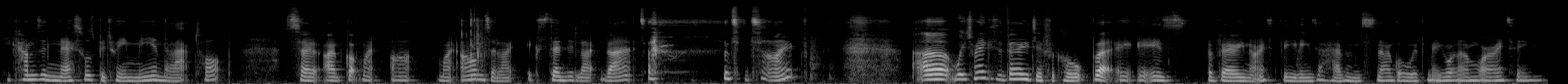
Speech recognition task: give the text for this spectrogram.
He comes and nestles between me and the laptop. So I've got my uh, my arms are like extended like that to type, uh, which makes it very difficult. But it is a very nice feeling to have him snuggle with me while I'm writing.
